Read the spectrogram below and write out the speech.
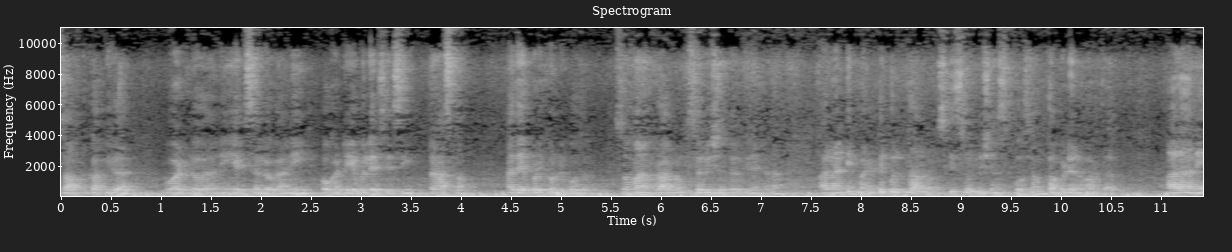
సాఫ్ట్ కాపీగా వర్డ్లో కానీ ఎక్సెల్లో కానీ ఒక టేబుల్ వేసేసి రాస్తాం. అది ఎప్పటికీ ఉండిపోతుంది. సో మన ప్రాబ్లమ్స్ సొల్యూషన్ దొరికినట్టున అలాంటి మల్టిపుల్ ప్రాబ్లమ్స్కి సొల్యూషన్స్ కోసం కంప్యూటర్ వాడతారు. అలానే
